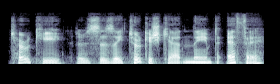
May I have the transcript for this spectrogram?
Turkey. This is a Turkish cat named Efe.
